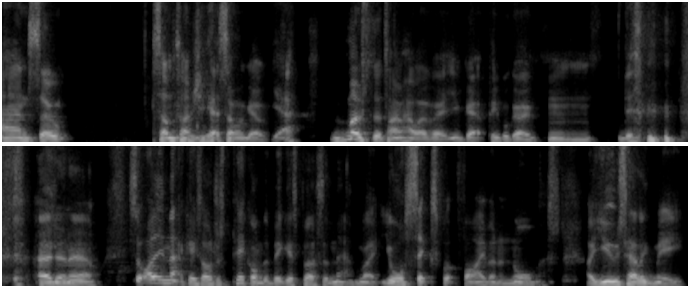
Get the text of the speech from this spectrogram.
And so sometimes you get someone go, yeah. Most of the time, however, you get people going, hmm, this, I don't know. So in that case, I'll just pick on the biggest person there. I'm like, you're six foot five and enormous. Are you telling me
